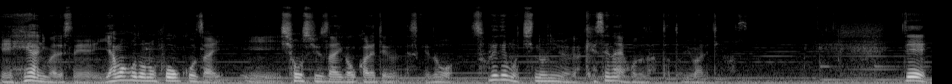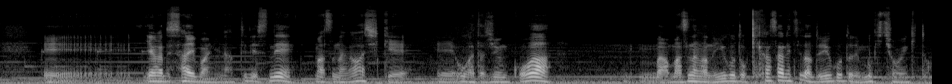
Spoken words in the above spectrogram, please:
えー、部屋にはですね山ほどの芳香剤消臭剤が置かれてるんですけどそれでも血の匂いが消せないほどだったと言われています。で、えー、やがて裁判になってですね松永は死刑、えー、尾形純子はまあ、松永の言うことを聞かされてたということで無期懲役と、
